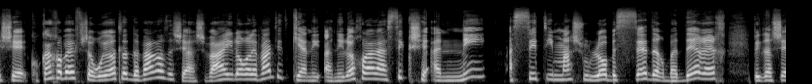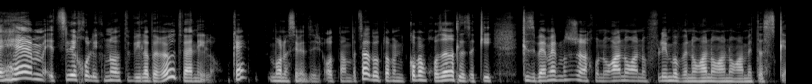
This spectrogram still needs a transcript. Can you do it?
שכל כך הרבה אפשרויות לדבר הזה שההשוואה היא לא רלוונטית כי אני, אני לא יכולה להסיק שאני עשיתי משהו לא בסדר בדרך, בגלל שהם הצליחו לקנות וילה ברעות ואני לא, אוקיי? בואו נשים את זה עוד פעם בצד, עוד פעם, אני כל פעם חוזרת לזה, כי, כי זה באמת משהו שאנחנו נורא נורא נופלים בו ונורא נורא נורא מתסכל.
